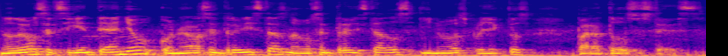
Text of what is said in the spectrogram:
Nos vemos el siguiente año con nuevas entrevistas, nuevos entrevistados y nuevos proyectos para todos ustedes.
